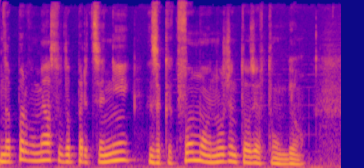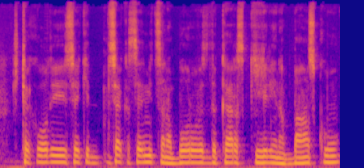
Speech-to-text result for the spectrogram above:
на първо място да прецени за какво му е нужен този автомобил. Ще ходи всеки, всяка седмица на Боровец да кара ски или на Банско,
